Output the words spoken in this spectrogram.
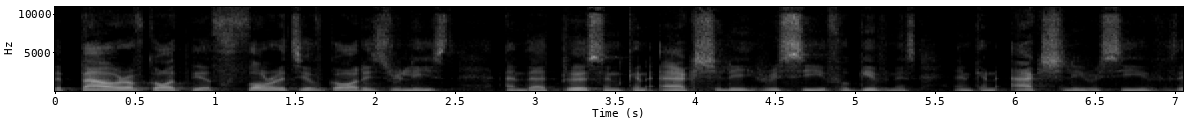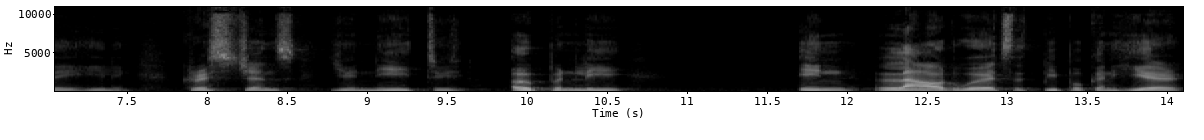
The power of God, the authority of God is released, and that person can actually receive forgiveness and can actually receive their healing. Christians, you need to openly, in loud words that people can hear,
